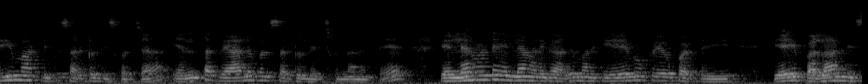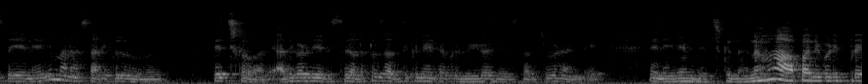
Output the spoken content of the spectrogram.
డీమార్ట్ నుంచి సరుకులు తీసుకొచ్చా. ఎంత వాల్యుబుల్ సరుకులు తెచ్చుకున్నానంటే వెళ్ళామంటే వెళ్ళామని కాదు మనకి ఏవి ఉపయోగపడతాయి ఏవి బలాన్ని ఇస్తాయి అనేది మనం సరుకులు తెచ్చుకోవాలి. అది కూడా నేను సరుకులు సర్దుకునేటప్పుడు వీడియో చేస్తాను చూడండి. నేను ఏమేమి తెచ్చుకున్నానో ఆ పని కూడా ఇప్పుడే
